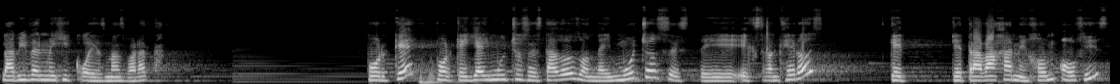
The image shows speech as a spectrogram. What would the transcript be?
la vida en México es más barata. ¿Por qué? Porque ya hay muchos estados donde hay muchos este, extranjeros que, que trabajan en home office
